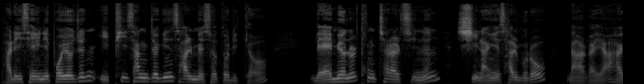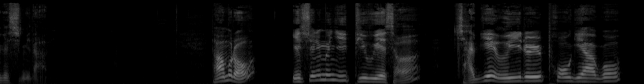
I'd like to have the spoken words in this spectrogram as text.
바리새인이 보여준 이 피상적인 삶에서 돌이켜 내면을 통찰할 수 있는 신앙의 삶으로 나아가야 하겠습니다. 다음으로 예수님은 이 비유에서 자기의 의를 포기하고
